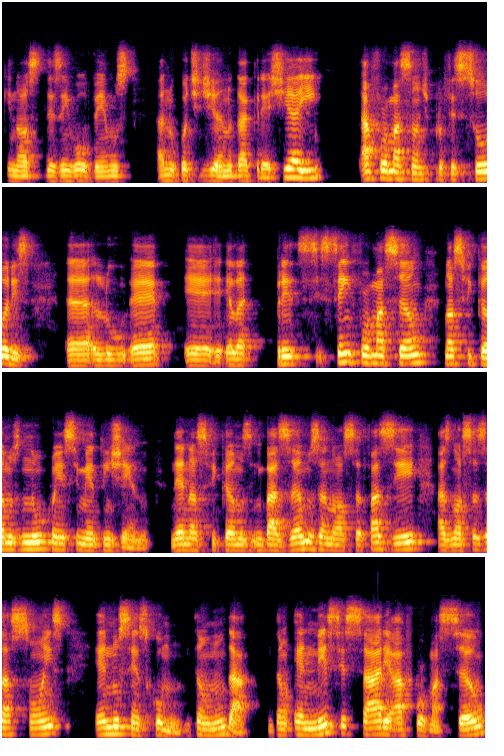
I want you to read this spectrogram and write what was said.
que nós desenvolvemos no cotidiano da creche. E aí, a formação de professores, é, Lu, é, é ela sem formação, nós ficamos no conhecimento ingênuo, né? Nós ficamos, embasamos a nossa fazer, as nossas ações é no senso comum. Então, não dá. Então, é necessária a formação,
